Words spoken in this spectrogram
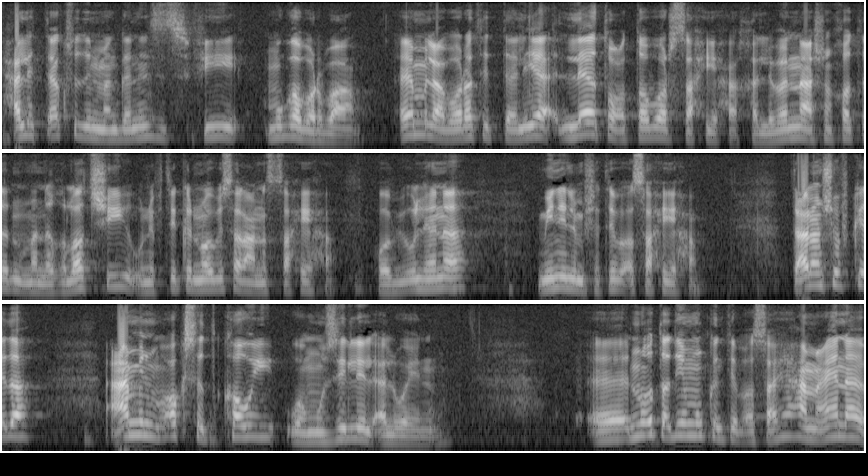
حالة تاكسد المنجنيز في موجب أربعة اي من العبارات التالية لا تعتبر صحيحة. خلي بالنا عشان خاطر ما نغلطش ونفتكر إن هو بيسأل عن الصحيحة. هو بيقول هنا مين اللي مش هتبقى صحيحة. تعالوا نشوف كده عامل مؤكسد قوي ومزيل للالوان آه، النقطة دي ممكن تبقى صحيحة معانا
